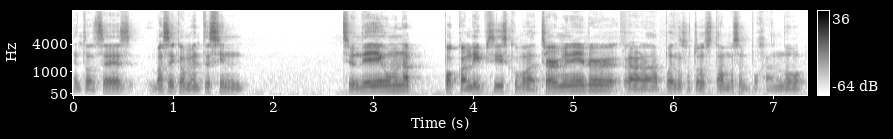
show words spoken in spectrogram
Entonces, básicamente, si, si un día llega un apocalipsis como de Terminator, la verdad, pues nosotros estamos empujando.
